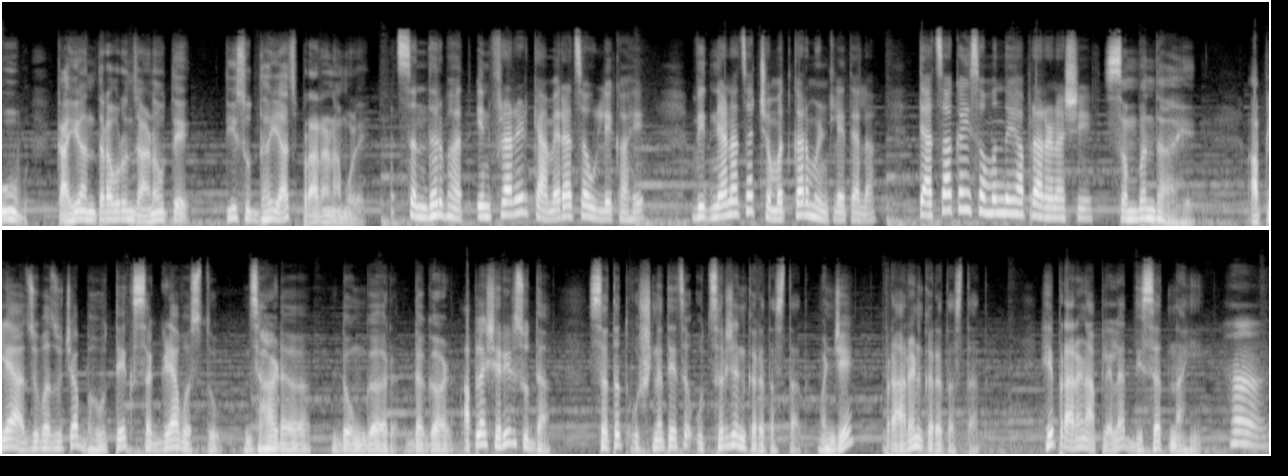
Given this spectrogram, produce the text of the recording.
ऊब काही अंतरावरून जाणवते ती सुद्धा याच प्रारणामुळे. संदर्भात इन्फ्रारेड कॅमेराचा उल्लेख आहे. विज्ञानाचा चमत्कार म्हटले त्याला. त्याचा काही संबंध ह्या प्रारणाशी? संबंध आहे. आपल्या आजूबाजूच्या बहुतेक सगळ्या वस्तू झाडं डोंगर दगड आपलं शरीर सुद्धा सतत उष्णतेचं उत्सर्जन करत असतात. म्हणजे प्रारण करत असतात. हे प्रारण आपल्याला दिसत नाही. हां.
